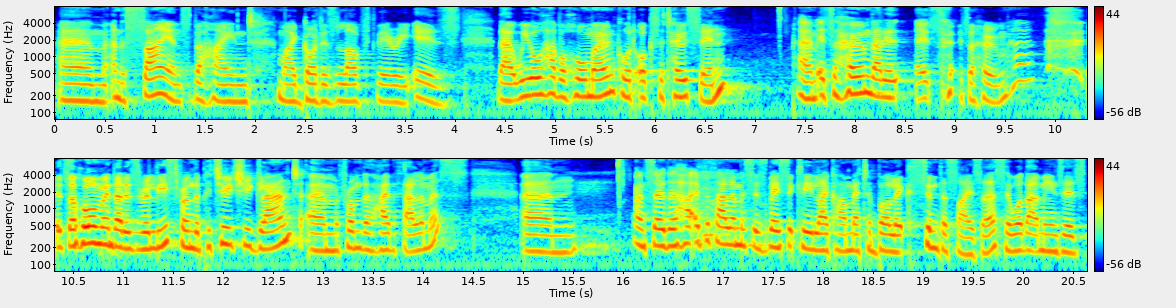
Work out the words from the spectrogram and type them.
And the science behind my God is love theory is that we all have a hormone called oxytocin. Um, it's a home that is, it's, it's a home. it's a hormone that is released from the pituitary gland, um, from the hypothalamus. Um, and so the hypothalamus is basically like our metabolic synthesizer. So what that means is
